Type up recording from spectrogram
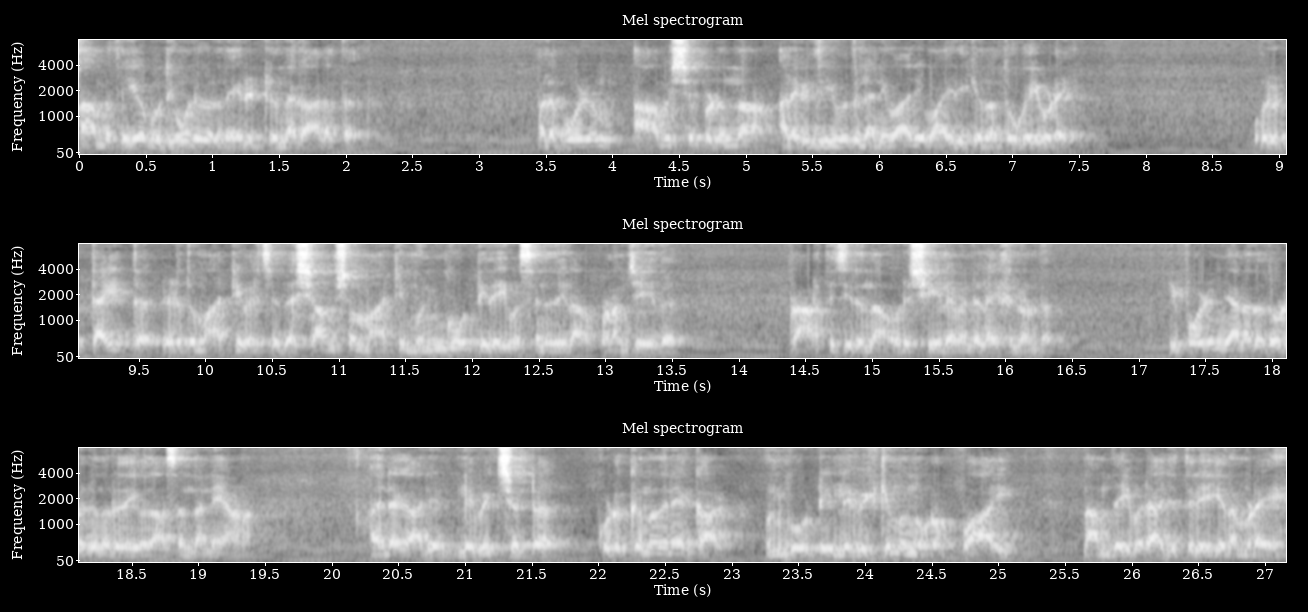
സാമ്പത്തിക ബുദ്ധിമുട്ടുകൾ നേരിട്ടിരുന്ന കാലത്ത് പലപ്പോഴും ആവശ്യപ്പെടുന്ന അല്ലെങ്കിൽ ജീവിതത്തിൽ അനിവാര്യമായിരിക്കുന്ന തുകയുടെ ഒരു ടൈത്ത് എടുത്ത് മാറ്റി വെച്ച് ദശാംശം മാറ്റി മുൻകൂട്ടി ദൈവസന്നിധിയിൽ അർപ്പണം ചെയ്ത് പ്രാർത്ഥിച്ചിരുന്ന ഒരു ശീലം എന്റെ ലൈഫിലുണ്ട്. ഇപ്പോഴും ഞാനത് തുടരുന്നൊരു ദൈവദാസൻ തന്നെയാണ്. അതിന്റെ കാര്യം ലഭിച്ചിട്ട് കൊടുക്കുന്നതിനേക്കാൾ മുൻകൂട്ടി ലഭിക്കുമെന്ന് ഉറപ്പായി നാം ദൈവരാജ്യത്തിലേക്ക് നമ്മുടെ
